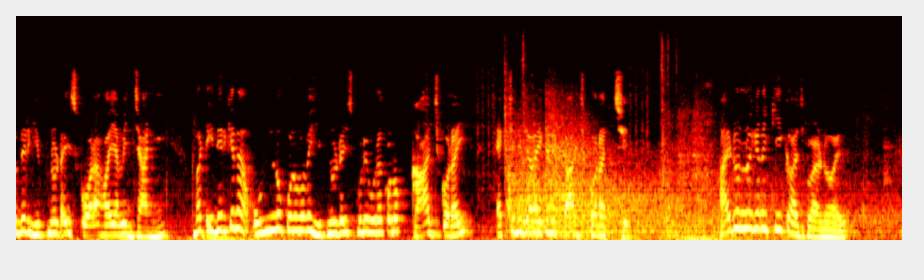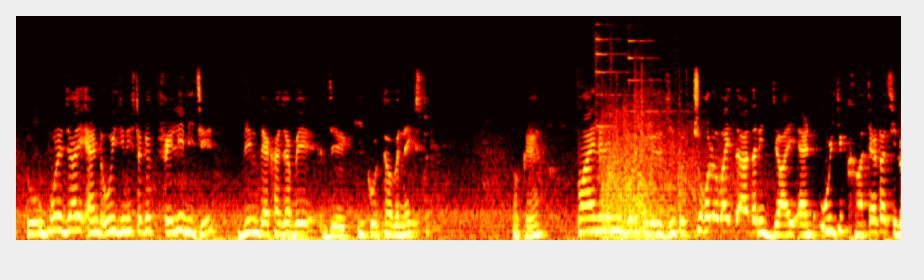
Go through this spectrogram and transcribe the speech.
ওদের হিপনোটাইজ করা হয়, আমি জানি। বাট এদেরকে না অন্য কোনোভাবে হিপনোটাইজ করে ওরা কোনো কাজ করায়। অ্যাকচুয়ালি যারা এখানে কাজ করাচ্ছে। আই ডোন্ট নো এখানে কী কাজ করানো হয়। তো উপরে যাই অ্যান্ড ওই জিনিসটাকে ফেলি নিচে। দিন দেখা যাবে যে কি করতে হবে নেক্সট ওকে ফাইনালি আমি উপরে চলে এসেছি। তো চলো ভাই, তাড়াতাড়ি যাই। অ্যান্ড ওই যে খাঁচাটা ছিল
